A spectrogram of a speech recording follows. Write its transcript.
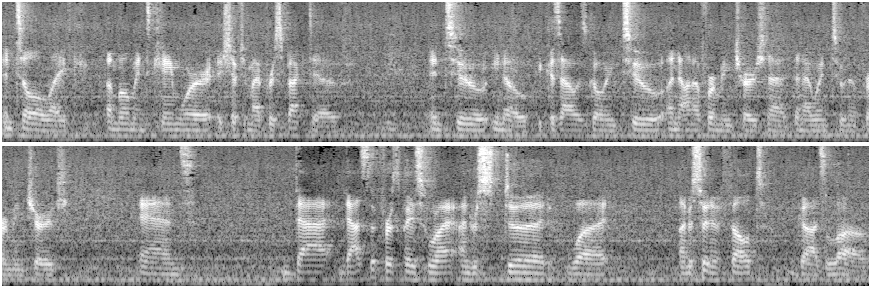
until like a moment came where it shifted my perspective into you know because i was going to a non-affirming church and then i went to an affirming church. And that that's the first place where I understood what understood and felt God's love,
